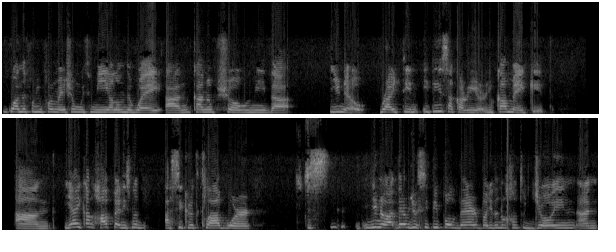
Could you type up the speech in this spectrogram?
wonderful information with me along the way and kind of showed me that, you know, writing, it is a career. You can make it. And yeah, it can happen. It's not a secret club where just, you know, there you see people there, but you don't know how to join. And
